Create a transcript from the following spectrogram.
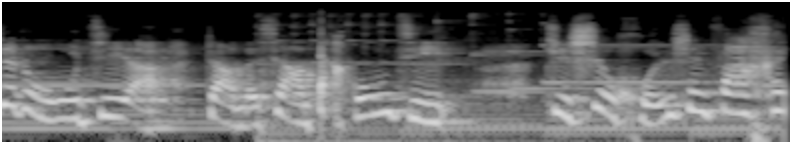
这种乌鸡啊，长得像大公鸡，只是浑身发黑。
